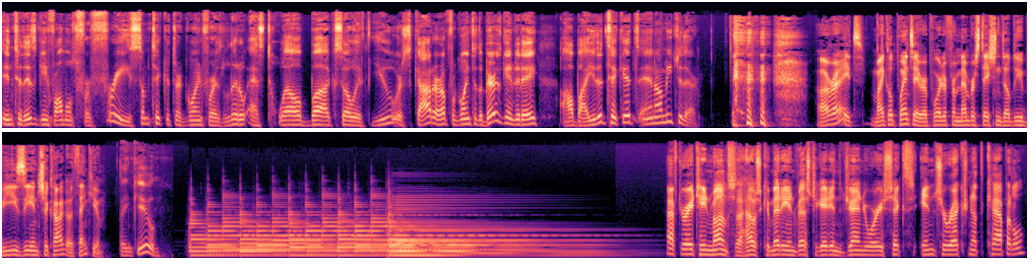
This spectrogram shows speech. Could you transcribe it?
into this game for almost for free. Some tickets are going for as little as 12 bucks. So if you or Scott are up for going to the Bears game today, I'll buy you the tickets and I'll meet you there. All right. Michael Puente, reporter from member station WBEZ in Chicago. Thank you. Thank you. After 18 months, the House committee investigating the January 6th insurrection at the Capitol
